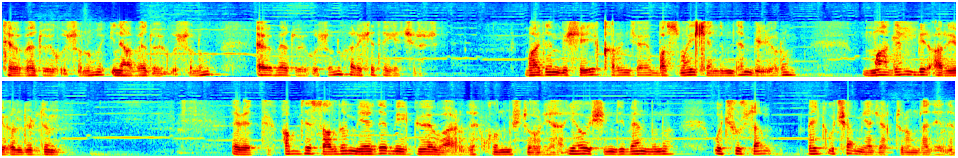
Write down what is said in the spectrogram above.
tevbe duygusunu, inabe duygusunu, evbe duygusunu harekete geçirir. Madem bir şeyi karıncaya basmayı kendimden biliyorum, madem bir arıyı öldürdüm, evet abdest aldığım yerde bir güve vardı, konmuştu oraya. Yahu şimdi ben bunu uçursam belki uçamayacak durumda dedim.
